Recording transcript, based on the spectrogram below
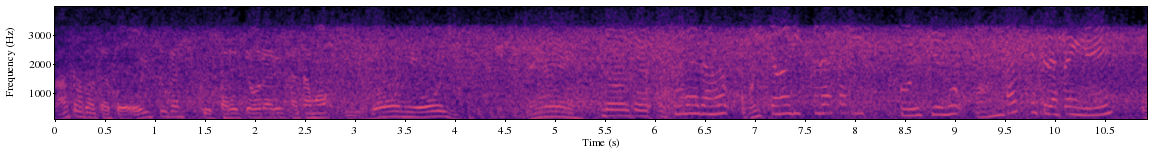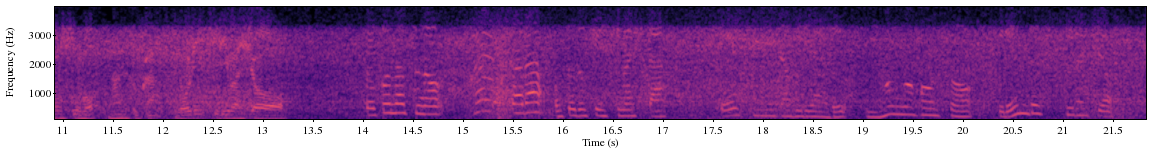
バタバタとお忙しくされておられる方も非常に多い時期ですね。どうぞお体をおいたわりください。今週も頑張ってくださいね。今週もなんとか乗り切りましょう。常夏のハウスからお届けしました。ACWR 日本語放送フレンドシップラジオ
